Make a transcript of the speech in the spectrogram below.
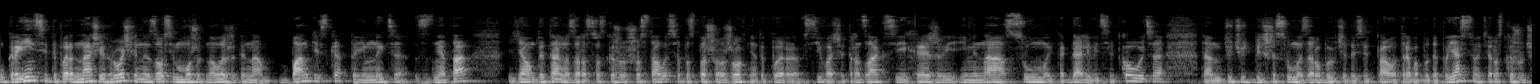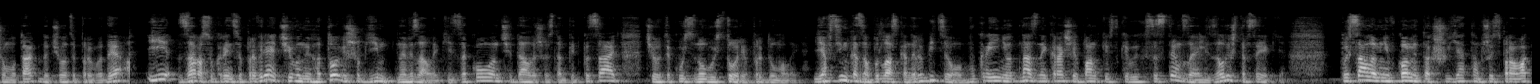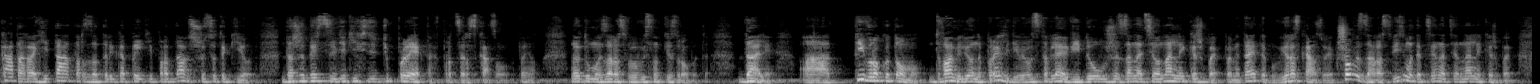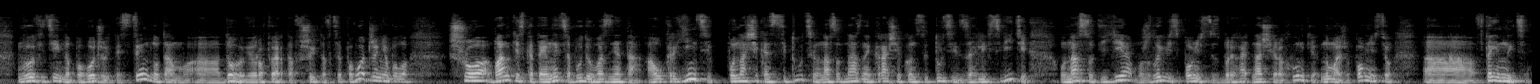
Українці тепер наші гроші не зовсім можуть належати нам. Банківська таємниця знята. Я вам детально зараз розкажу, що сталося, бо з 1 жовтня тепер всі ваші транзакції, хежі, імена, суми і так далі відслідковуються. Там чуть-чуть більше суми заробив чи десь відправив, треба буде пояснювати. Я розкажу, чому так, до чого це приведе. І зараз українці перевіряють, чи вони готові, щоб їм нав'язали якийсь закон, чи дали щось там підписати, чи от якусь нову історію придумали. Я всім казав, будь ласка, не робіть цього. В Україні одна з найкращих банківських систем взагалі. Залиште все як є. Писали мені в коментах, що я там щось провокатор, агітатор за 3 копійки продав, щось отаке. От. Даже десь в якихось youtube проєктах про це розказував. Поняв? Ну я думаю, зараз ви висновки зробите. Далі, а, півроку тому 2 мільйони переглядів я виставляю відео вже за національний кешбек. Пам'ятаєте, був і розказую, якщо ви зараз візьмете цей національний кешбек, ви офіційно погоджуєтесь з цим. Ну там а, договір оферта вшита в це погодження було. Що банківська таємниця буде у вас знята. А українці по нашій конституції, у нас одна з найкращих конституцій взагалі в світі. У нас от є можливість повністю зберігати наші рахунки, ну майже повністю а, в таємниці.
